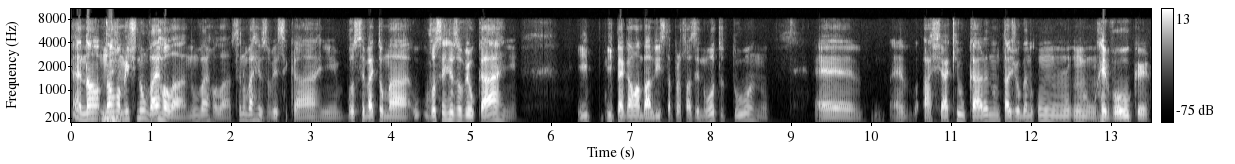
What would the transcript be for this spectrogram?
É, no- normalmente não vai rolar, não vai rolar. Você não vai resolver esse carne. Você vai tomar. Você resolveu o carne e, e pegar uma balista para fazer no outro turno. É, é achar que o cara não tá jogando com um, um revoker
